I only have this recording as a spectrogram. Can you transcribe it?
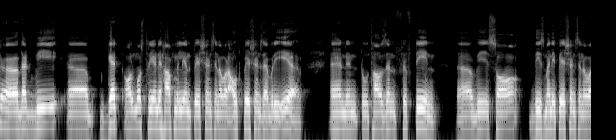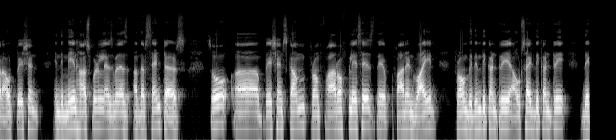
uh, that we uh, get almost three and a half million patients in our outpatients every year, and in 2015 uh, we saw these many patients in our outpatient in the main hospital as well as other centers. So, uh, patients come from far off places, they far and wide, from within the country, outside the country. They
